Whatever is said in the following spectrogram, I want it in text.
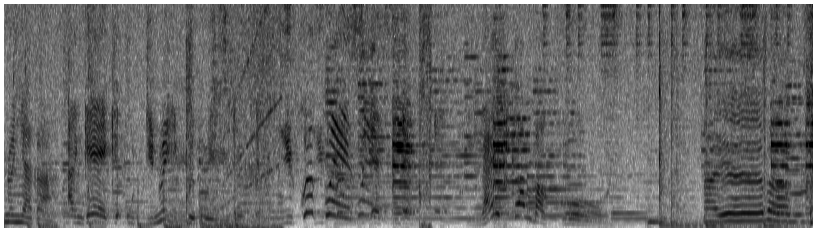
Nonyaka angeke udinwe yikwekwezi yikwekwezi fm la ikhamba khona aye babuzuma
